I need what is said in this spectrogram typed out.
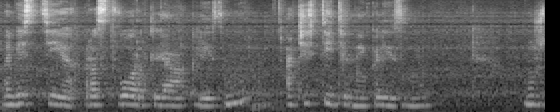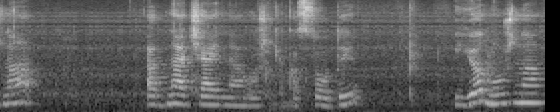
навести раствор для клизмы, очистительной клизмы, нужна одна чайная ложка соды. Ее нужно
